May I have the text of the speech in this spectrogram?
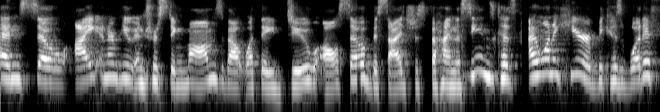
And so I interview interesting moms about what they do also besides just behind the scenes because I want to hear because what if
